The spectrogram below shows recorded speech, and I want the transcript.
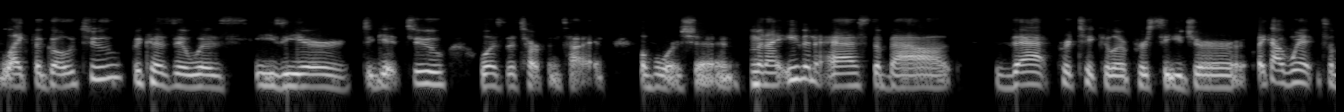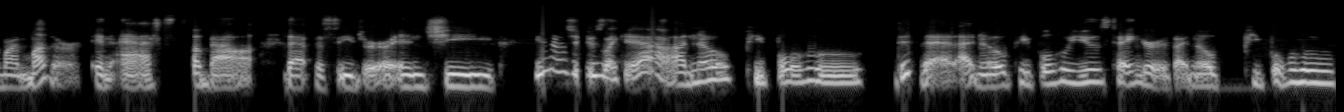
like the go-to because it was easier to get to, was the turpentine abortion. I mean, I even asked about that particular procedure. Like I went to my mother and asked about that procedure, and she, you know, she was like, "Yeah, I know people who did that. I know people who used hangers. I know people who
